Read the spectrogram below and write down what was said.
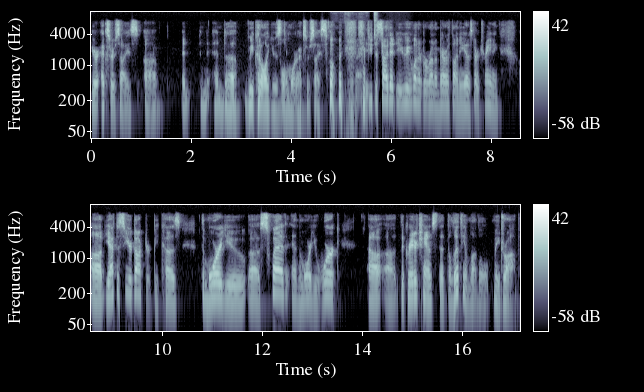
your exercise uh, and and, uh, we could all use a little more exercise. So right. if you decided you wanted to run a marathon, you got to start training. Uh, you have to see your doctor because the more you uh, sweat and the more you work, uh, uh, the greater chance that the lithium level may drop.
